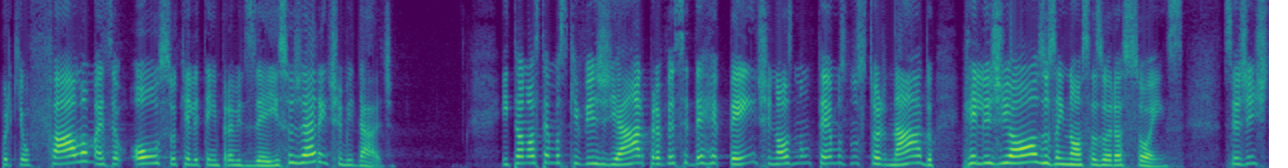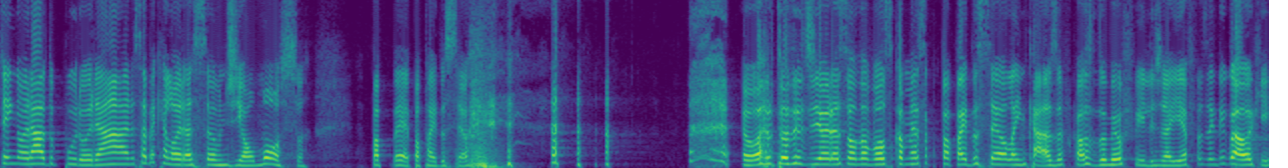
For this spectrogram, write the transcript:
Porque eu falo, mas eu ouço o que ele tem para me dizer. Isso gera intimidade. Então nós temos que vigiar para ver se de repente nós não temos nos tornado religiosos em nossas orações. Se a gente tem orado por orar, sabe aquela oração de almoço? É, papai do céu. Eu oro todo dia, oração do almoço começa com o papai do céu lá em casa por causa do meu filho. Já ia fazendo igual aqui.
